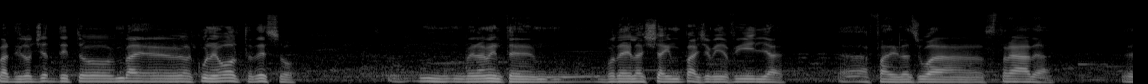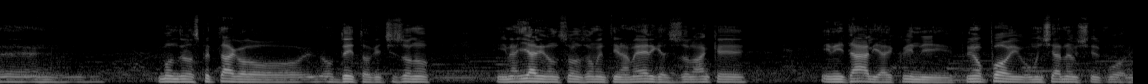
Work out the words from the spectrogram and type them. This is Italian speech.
Guardi, l'ho già detto mm, beh, eh, alcune volte, adesso mm, veramente mm, vorrei lasciare in pace mia figlia eh, a fare la sua strada. Eh, il mondo dello spettacolo, eh, ho detto che ci sono, i maiali non sono solamente in America, ci sono anche in Italia e quindi prima o poi cominceranno a uscire fuori.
